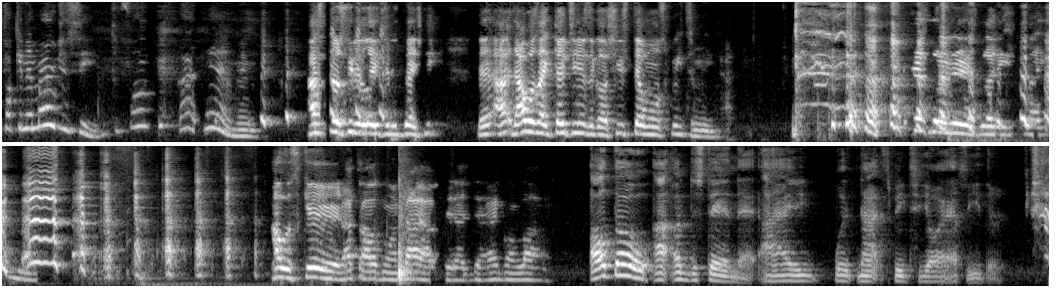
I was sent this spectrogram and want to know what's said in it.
fucking emergency." What the fuck? God damn, man. I still see the lady to day. She, that, that was like 13 years ago. She still won't speak to me. That's what it is, buddy. Like, you know. I was scared. I thought I was going to die out there that day. I ain't going to lie. Although I understand that, I would not speak to your ass either.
